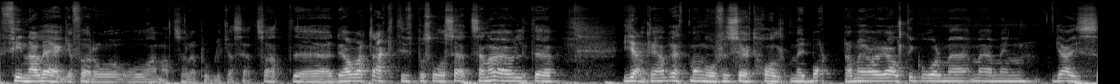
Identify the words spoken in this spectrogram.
finna läge för och, och annat sådär på olika sätt. Så att eh, det har varit aktivt på så sätt. Sen har jag lite Egentligen rätt många år försökt hållt mig borta men jag har ju alltid går med, med min guys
